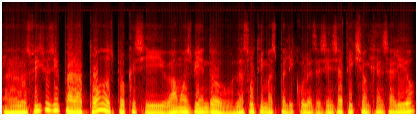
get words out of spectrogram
Para los físicos y para todos, porque si vamos viendo las últimas películas de ciencia ficción que han salido,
